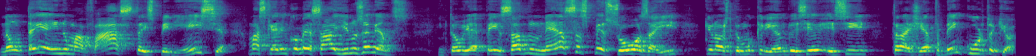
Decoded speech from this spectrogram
não têm ainda uma vasta experiência, mas querem começar a ir nos eventos. Então é pensado nessas pessoas aí que nós estamos criando esse, esse trajeto bem curto aqui, ó.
